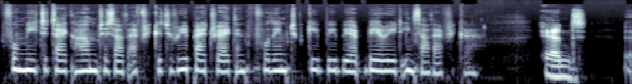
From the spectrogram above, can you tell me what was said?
for me to take home to South Africa to repatriate and for them to keep, be buried in South Africa. And uh,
